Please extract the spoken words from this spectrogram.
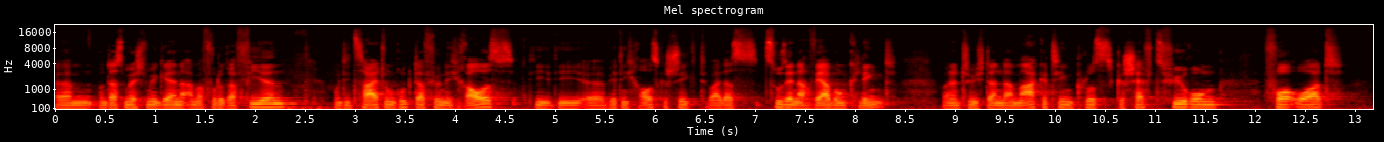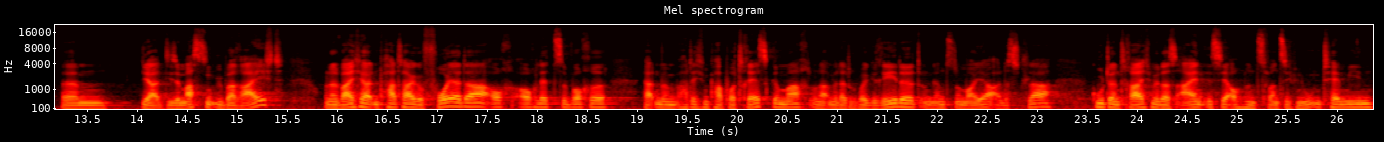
Ähm, und das möchten wir gerne einmal fotografieren. Und die Zeitung rückt dafür nicht raus, die, die äh, wird nicht rausgeschickt, weil das zu sehr nach Werbung klingt. Weil natürlich dann da Marketing plus Geschäftsführung vor Ort ähm, ja, diese Masken überreicht. Und dann war ich halt ein paar Tage vorher da, auch, auch letzte Woche, wir, hatte ich ein paar Porträts gemacht und hatten wir darüber geredet und ganz normal, ja, alles klar. Gut, dann trage ich mir das ein, ist ja auch nur ein 20-Minuten-Termin,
